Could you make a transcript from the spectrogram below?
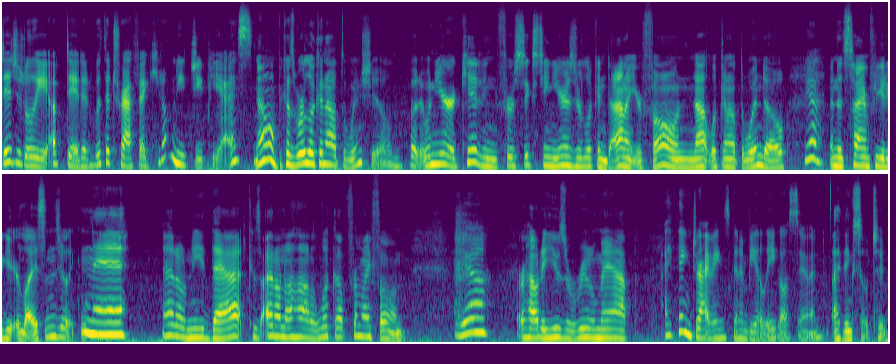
digitally updated with the traffic. You don't need GPS. No, because we're looking out the windshield. But when you're a kid and for 16 years you're looking down at your phone, not looking out the window, Yeah. and it's time for you to get your license, you're like, nah, I don't need that because I don't know how to look up from my phone Yeah. or how to use a real map. I think driving's gonna be illegal soon, I think so too.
